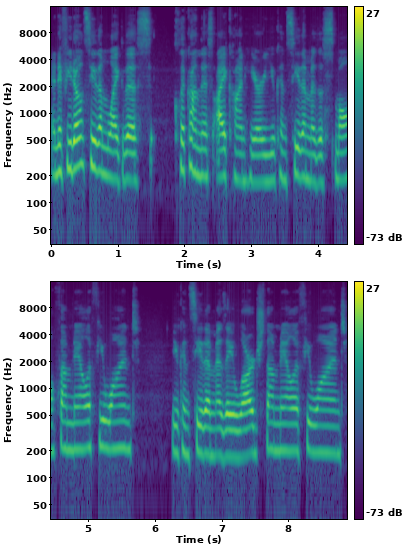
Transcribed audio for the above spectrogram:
and if you don't see them like this click on this icon here, you can see them as a small thumbnail if you want. You can see them as a large thumbnail if you want,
